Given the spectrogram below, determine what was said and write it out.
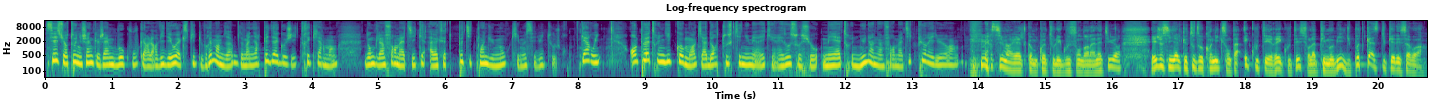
C'est surtout une chaîne que j'aime beaucoup, car leurs vidéos expliquent vraiment bien, de manière pédagogique, très clairement, donc l'informatique, avec cette petite pointe d'humour qui me séduit toujours. Car oui, on peut être une geek comme moi, qui adore tout ce qui est numérique et réseaux sociaux, mais être nul en informatique pure et dure. Merci Mariette, comme quoi tous les goûts sont dans la nature. Et je signale que toutes vos chroniques sont à écouter et réécouter sur l'appli mobile du podcast du Quai des Savoirs.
